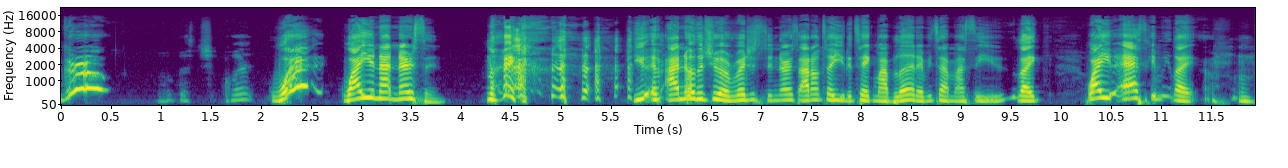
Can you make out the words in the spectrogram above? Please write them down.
Girl, What? what? Why you not nursing? Like you if I know that you're a registered nurse, I don't tell you to take my blood every time I see you. Like, why are you asking me? Like, mm.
